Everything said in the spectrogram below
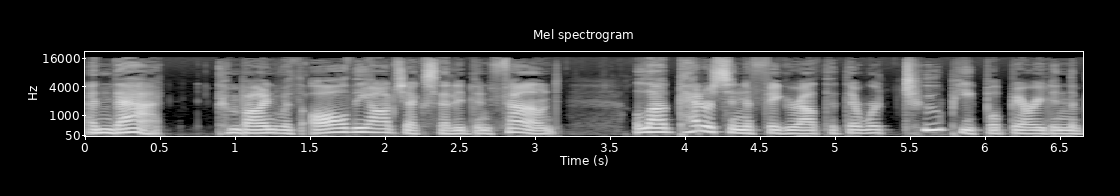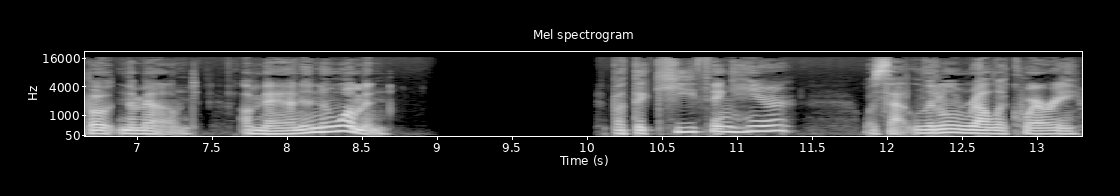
And that, combined with all the objects that had been found, allowed Petersen to figure out that there were two people buried in the boat in the mound a man and a woman. But the key thing here was that little reliquary.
